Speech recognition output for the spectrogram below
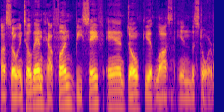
Uh, so until then, have fun, be safe, and don't get lost in the storm.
